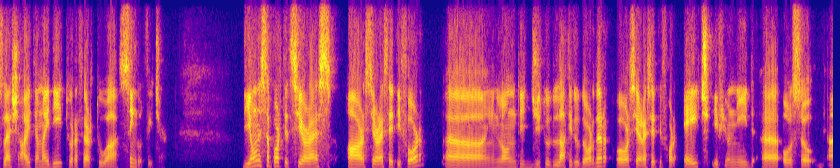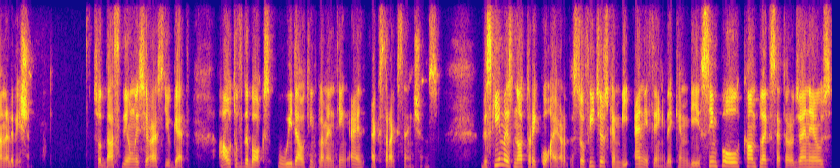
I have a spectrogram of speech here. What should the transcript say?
slash item ID to refer to a single feature. The only supported CRS are CRS 84, uh, in longitude latitude order or CRS84H if you need uh, also an elevation. So that's the only CRS you get out of the box without implementing extra extensions. The schema is not required, so features can be anything. They can be simple, complex, heterogeneous.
